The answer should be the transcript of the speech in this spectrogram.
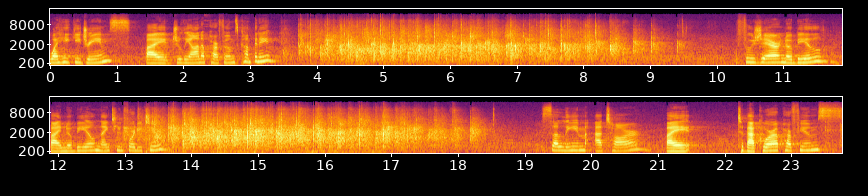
Wahiki Dreams by Juliana Parfums Company. Fougère Nobile by Nobile, 1942. Salim Attar by Tabacora Perfumes.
